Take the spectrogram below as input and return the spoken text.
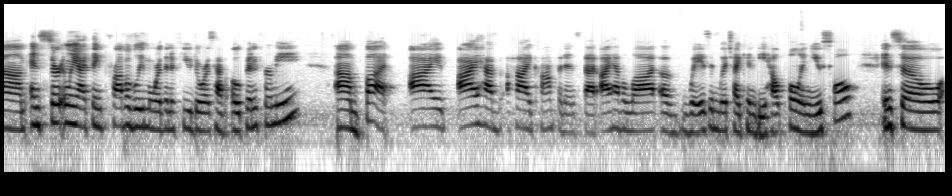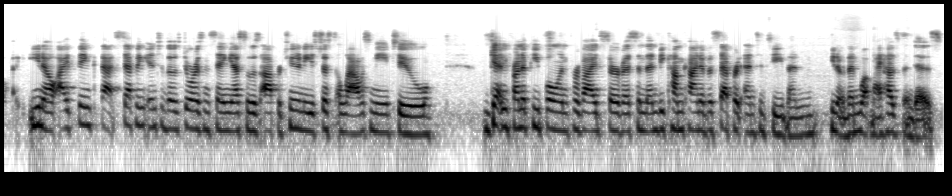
Um, and certainly, I think probably more than a few doors have opened for me. Um, but I I have high confidence that I have a lot of ways in which I can be helpful and useful. And so, you know, I think that stepping into those doors and saying yes to those opportunities just allows me to get in front of people and provide service and then become kind of a separate entity than you know than what my husband is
